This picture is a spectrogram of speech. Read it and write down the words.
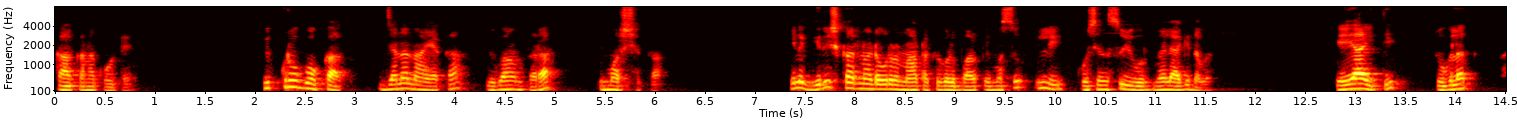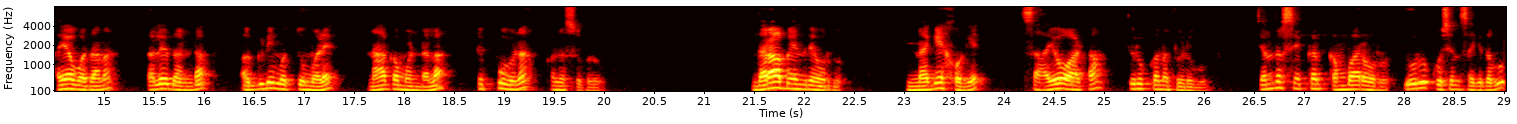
ಕಾಕನಕೋಟೆ. ವಿಕ್ರು ಗೋಕಾಕ್ ಜನನಾಯಕ, ಯುಗಾಂತರ ವಿಮರ್ಶಕ. ಇನ್ನು ಗಿರೀಶ್ ಕಾರ್ನಾಡ್ ಅವರ ನಾಟಕಗಳು ಭಾಳ ಫೇಮಸ್ಸು ಇಲ್ಲಿ ಕ್ವಶನ್ಸು ಇವ್ರ ಮೇಲೆ ಆಗಿದ್ದಾವೆ ಏಯಾಯಿತಿ ತುಘಲಕ್, ಹಯವದನ, ತಲೆದಂಡ, ಅಗ್ನಿ ಮತ್ತು ಮಳೆ, ನಾಗಮಂಡಲ, ಟಿಪ್ಪುವಿನ ಕನಸುಗಳು. ದರಾ ಬೇಂದ್ರೆ ಅವ್ರದು ನಗೆ ಹೊಗೆ, ಸಾಯೋ ಆಟ, ತಿರುಕನ ಪಿಡುಗು. ಚಂದ್ರಶೇಖರ್ ಕಂಬಾರ್ ಅವರು ಇವರು ಕ್ವಶನ್ಸ್ ಆಗಿದ್ದವು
